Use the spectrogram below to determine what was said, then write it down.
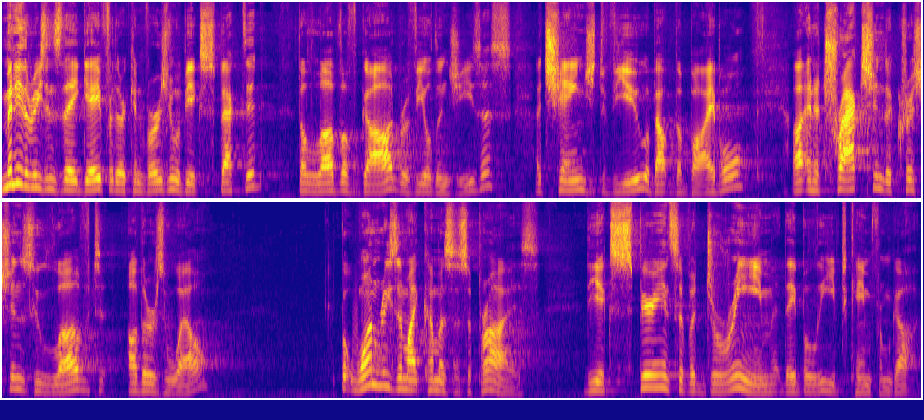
Many of the reasons they gave for their conversion would be expected the love of God revealed in Jesus, a changed view about the Bible, uh, an attraction to Christians who loved others well. But one reason might come as a surprise the experience of a dream they believed came from God.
